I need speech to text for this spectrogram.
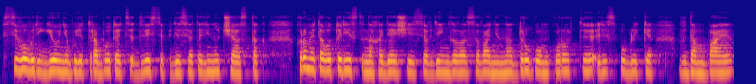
Всего в регионе будет работать 251 участок. Кроме того, туристы, находящиеся в день голосования на другом курорте республики в Донбайе,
